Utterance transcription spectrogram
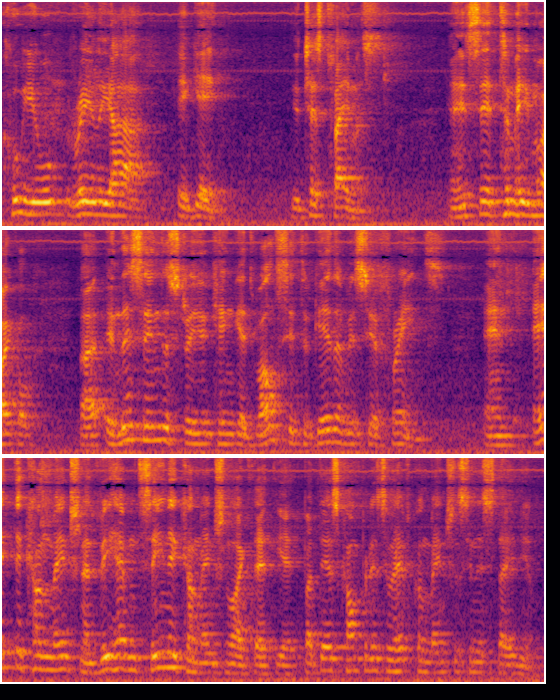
who you really are again. You're just famous. And he said to me, Michael, uh, in this industry you can get wealthy together with your friends. And at the convention, and we haven't seen a convention like that yet, but there's companies who have conventions in a stadium.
